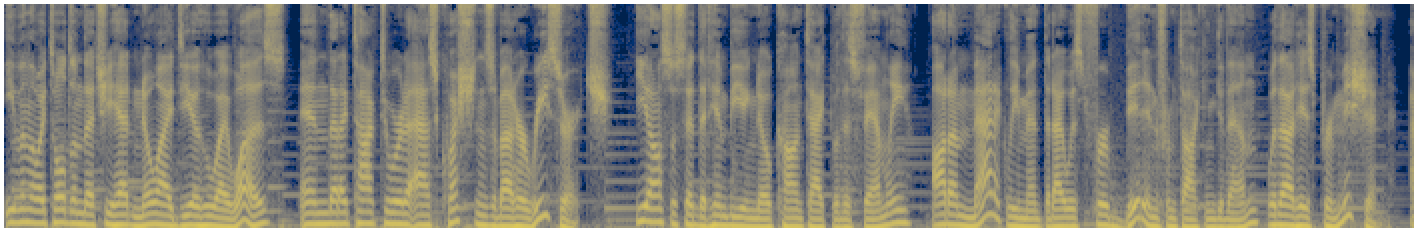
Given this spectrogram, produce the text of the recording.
even though I told him that she had no idea who I was and that I talked to her to ask questions about her research. He also said that him being no contact with his family automatically meant that I was forbidden from talking to them without his permission. I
